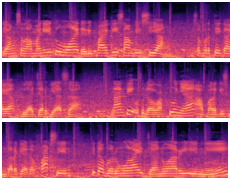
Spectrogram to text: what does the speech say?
Yang selama ini itu mulai dari pagi sampai siang. Seperti kayak belajar biasa. Nanti sudah waktunya apalagi sebentar lagi ada vaksin kita baru mulai Januari ini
